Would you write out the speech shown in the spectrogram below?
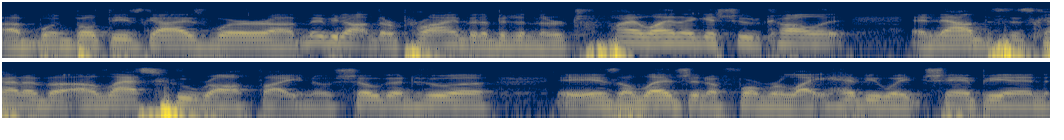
uh, when both these guys were uh, maybe not in their prime, but a bit in their twilight, I guess you would call it and now this is kind of a, a last hoorah fight. You know, Shogun Rua is a legend, a former light heavyweight champion.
